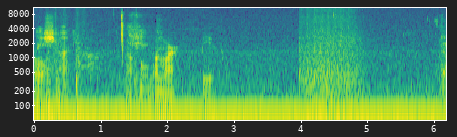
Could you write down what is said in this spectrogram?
Oh, Nice shot. oh, Okay. one more. B. Let's go.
